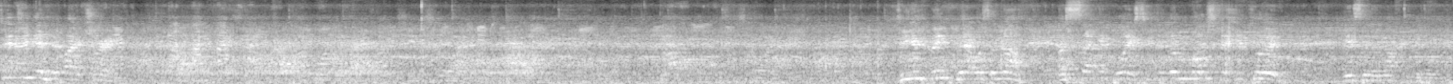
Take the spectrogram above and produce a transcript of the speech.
Did you get hit by a train? Do you think that was enough? A second place. You did the most that you could. Is it enough to you?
